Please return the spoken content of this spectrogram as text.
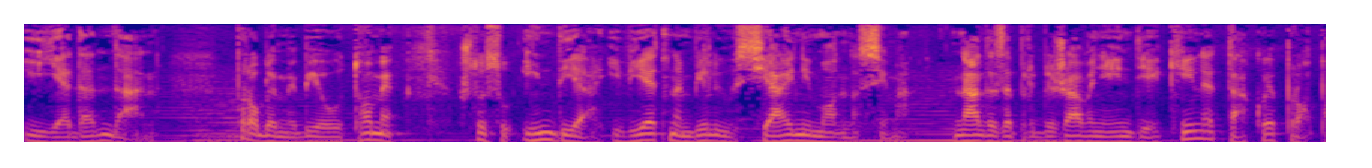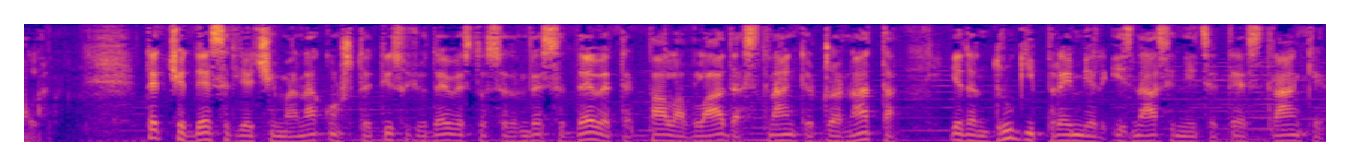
i jedan dan. Problem je bio u tome što su Indija i Vjetnam bili u sjajnim odnosima. Nada za približavanje Indije i Kine tako je propala. Tek će desetljećima nakon što je 1979. pala vlada stranke Džanata, jedan drugi premijer iz nasljednice te stranke,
